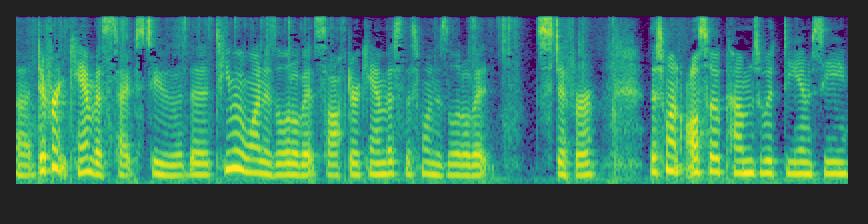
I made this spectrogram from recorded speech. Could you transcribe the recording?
uh, different canvas types too. The Temu one is a little bit softer canvas. This one is a little bit stiffer. This one also comes with DMC.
